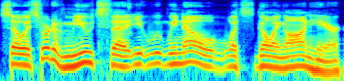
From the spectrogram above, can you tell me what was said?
So it sort of mutes the, you, we we know what's going on here.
